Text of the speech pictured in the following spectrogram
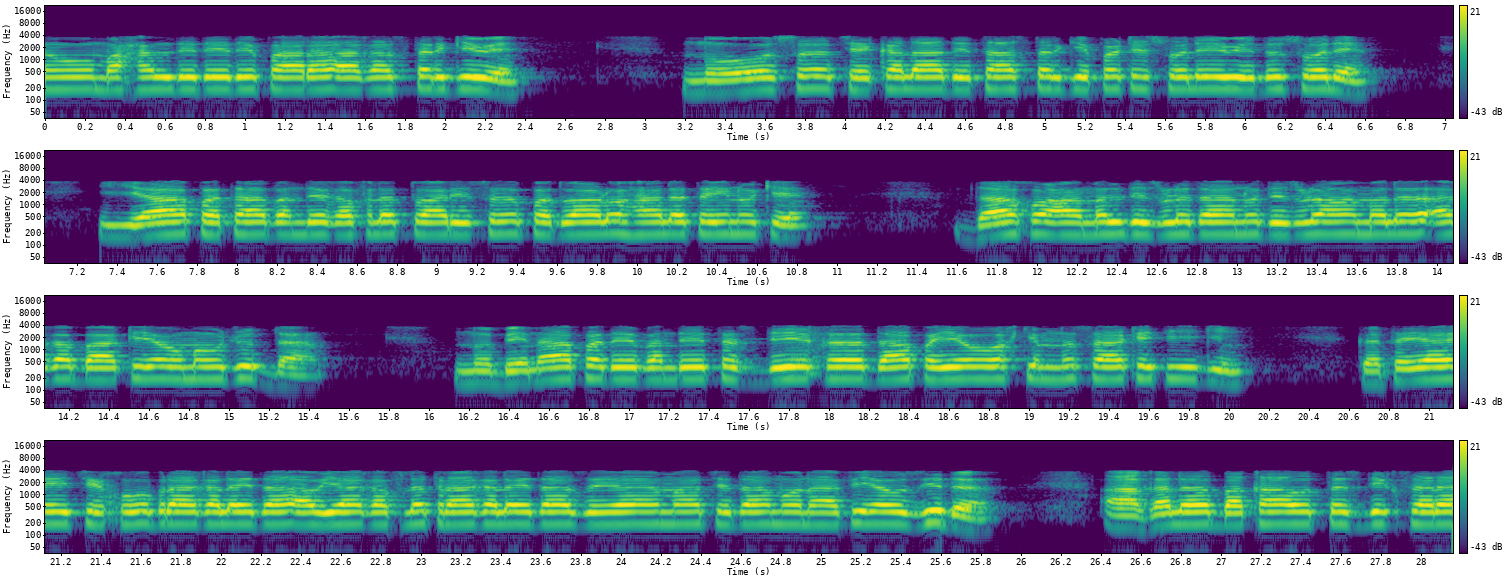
نه و محل د دې دپاره هغه سترګې وې نو اوس چې کله د تا سترګې پټې شولې ویده شولې یا په تا باندې غفلت طاري سه په دواړو حالتینو کې دا خو عمل د زړه ده نو د زړه عمل هغه باقی او موجود ده نو بنا په دې باندې تصدیق دا په یو وخت کې نه ساقطیږي که ته یې چې خوب راغلی دا او یا غفلت راغلی دا زه یم چې دا منافع او ضد اغله بقا او تصدیق سره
